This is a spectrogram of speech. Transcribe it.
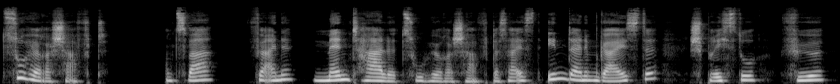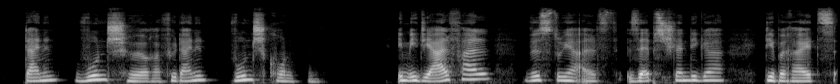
Zuhörerschaft. Und zwar für eine mentale Zuhörerschaft. Das heißt, in deinem Geiste sprichst du für deinen Wunschhörer, für deinen Wunschkunden. Im Idealfall wirst du ja als Selbstständiger dir bereits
